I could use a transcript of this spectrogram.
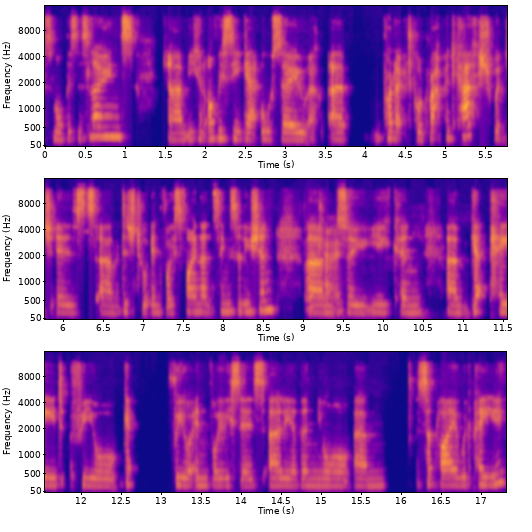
small business loans. Um, you can obviously get also a, a product called Rapid Cash, which is um, a digital invoice financing solution. Um, okay. So you can um, get paid for your get for your invoices earlier than your um, supplier would pay you.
